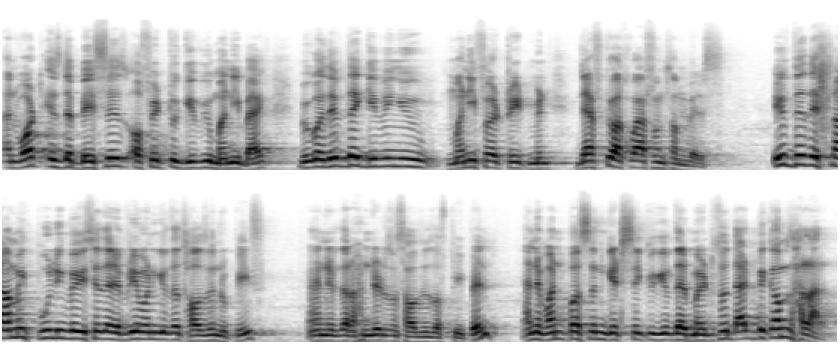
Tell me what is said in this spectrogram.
and what is the basis of it to give you money back, because if they're giving you money for treatment, they have to acquire from somewhere else. If there's Islamic pooling where you say that everyone gives a thousand rupees, and if there are hundreds of thousands of people, and if one person gets sick, you give that money, so that becomes halal.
